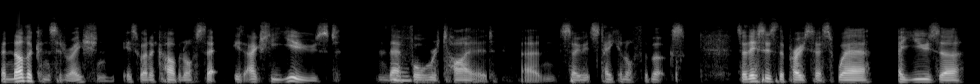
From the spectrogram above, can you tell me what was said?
Another consideration is when a carbon offset is actually used and mm. therefore mm. retired, and so it's taken off the books. So, this is the process where a user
